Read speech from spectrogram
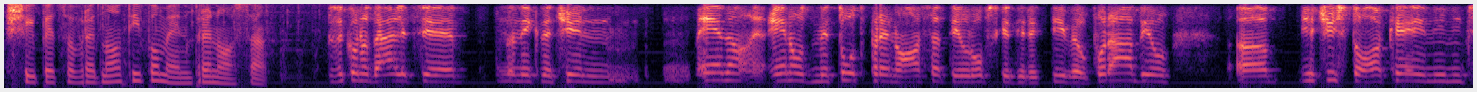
Šepec o vrednoti pomen prenosa. Zakonodajalec je na nek način eno, eno od metod prenosa te evropske direktive uporabil. Uh, je čisto ok, ni nič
